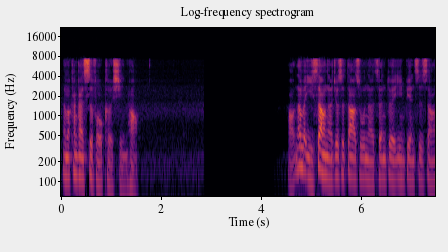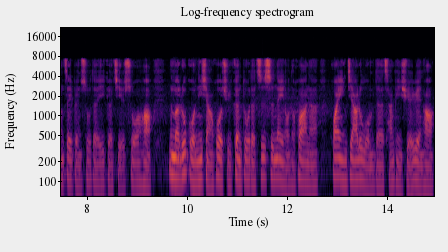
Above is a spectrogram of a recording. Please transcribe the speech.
那么看看是否可行哈。好，那么以上呢就是大叔呢针对应变智商这本书的一个解说哈。那么如果你想获取更多的知识内容的话呢，欢迎加入我们的产品学院哈，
